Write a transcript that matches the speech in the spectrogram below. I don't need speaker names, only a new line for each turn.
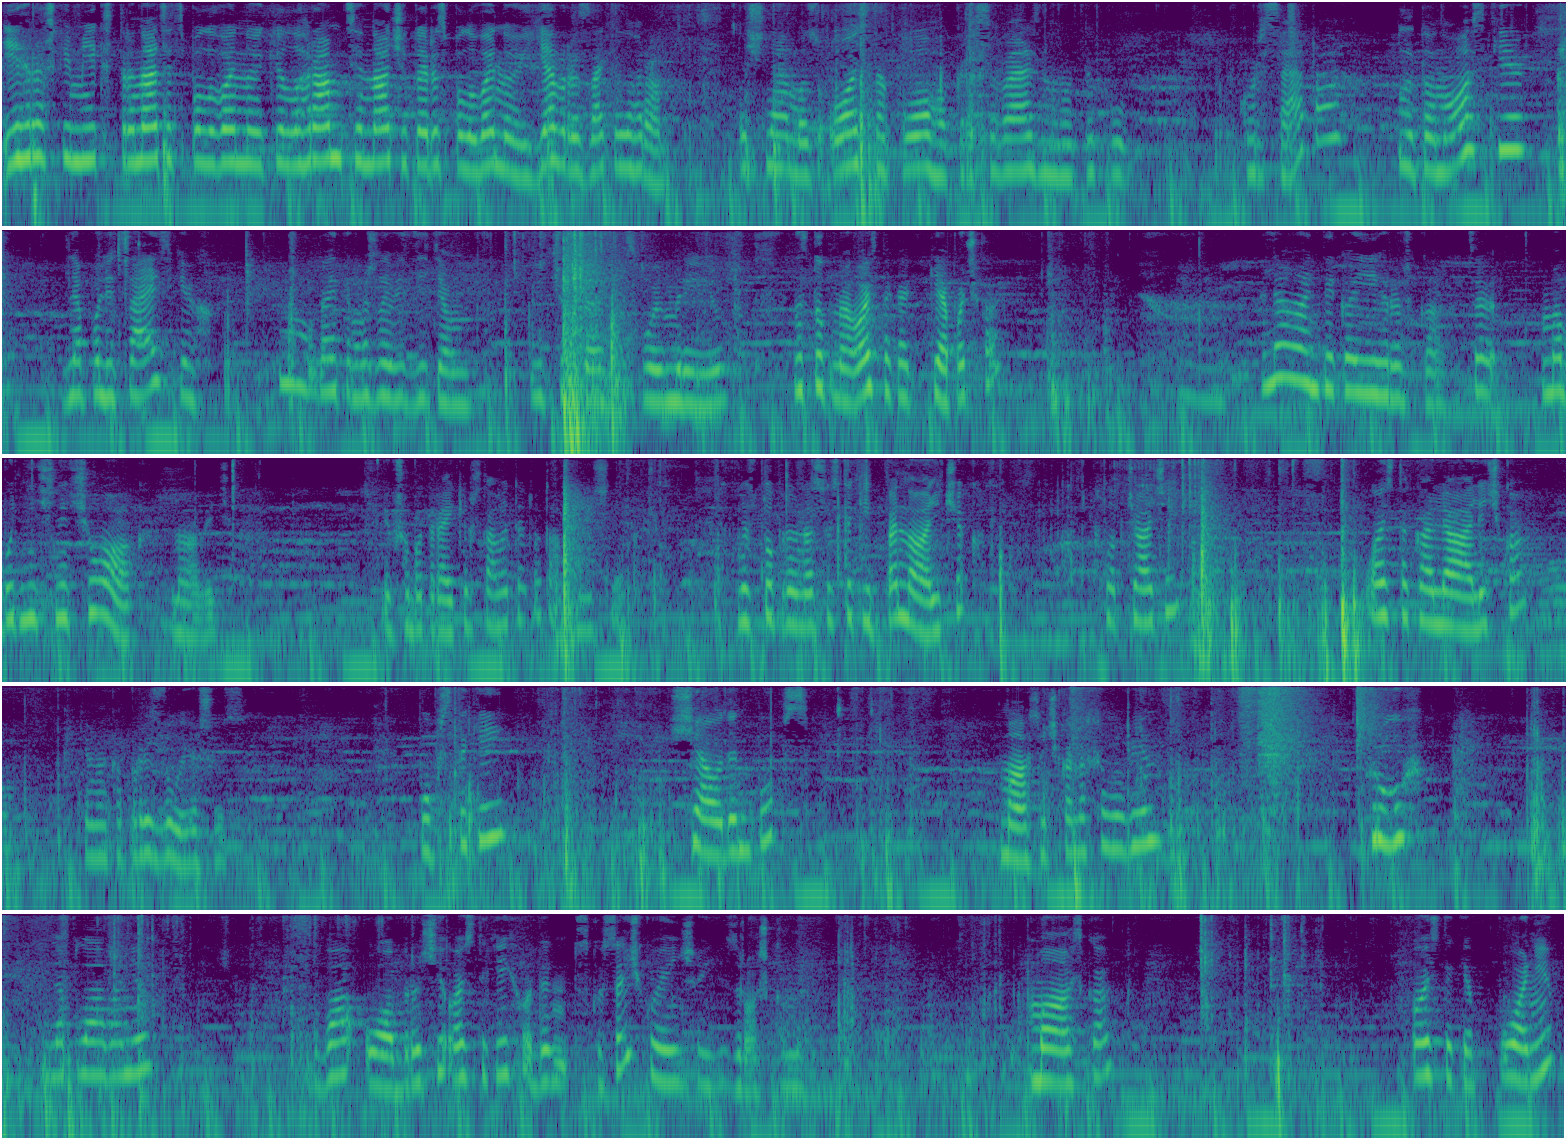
Іграшки мікс 13,5 кг, ціна 4,5 євро за кілограм. Почнемо з ось такого красивезного типу корсета, плитоноски для поліцейських. Ну, дайте можливість дітям відчути свою мрію. Наступна ось така кепочка. Гляньте, яка іграшка. Це, мабуть, нічничок навіть. Якщо батарейки вставити, то так, нічник. Наступний у нас ось такий пенальчик хлопчачий. Ось така лялечка. Вона капризує щось. Пупс такий. Ще один пупс. Масочка на Хеллоуін. Круг для плавання. Два обручі. Ось таких один з косичкою, інший з рожками. Маска. Ось таке поні.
